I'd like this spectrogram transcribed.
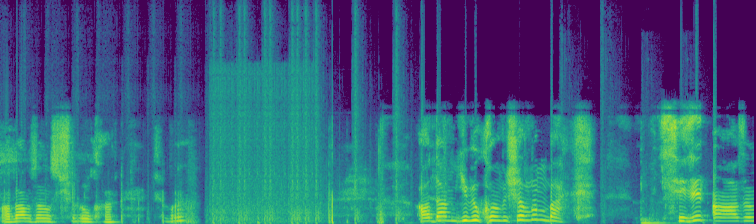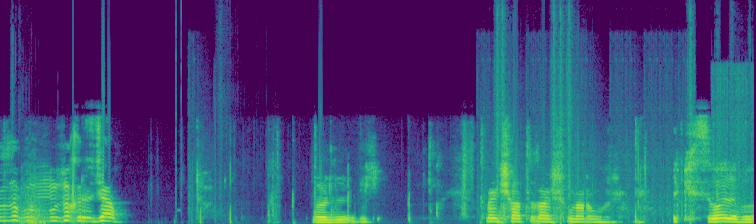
Adamsanız çıkın karşıma. Adam gibi konuşalım bak. Sizin ağzınızı burnunuzu kıracağım. Öldü. Bir- Ben çatıdan şunları vuracağım. İkisi var ya bu.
